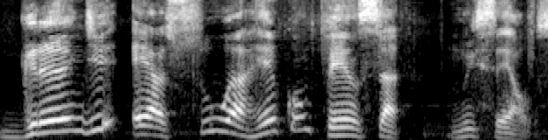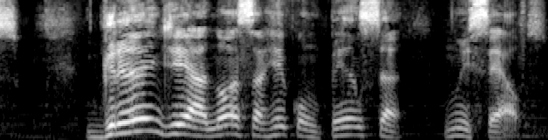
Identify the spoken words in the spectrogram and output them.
grande é a sua recompensa nos céus. Grande é a nossa recompensa nos céus.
